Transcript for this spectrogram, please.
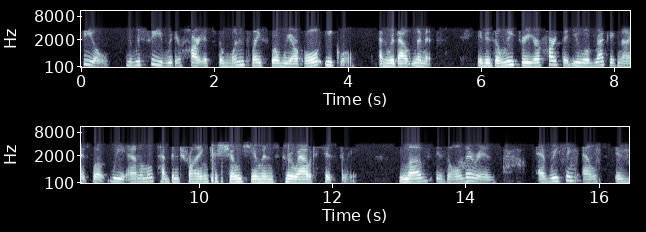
feel, receive with your heart. It's the one place where we are all equal and without limits. It is only through your heart that you will recognize what we animals have been trying to show humans throughout history. Love is all there is, everything else is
